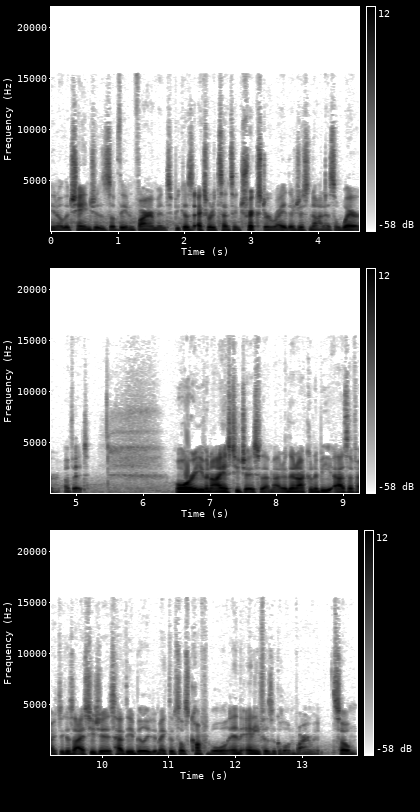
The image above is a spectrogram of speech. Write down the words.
you know the changes of the environment because extroverted sensing trickster, right? They're just not as aware of it or even ISTJs for that matter, they're not going to be as affected because ISTJs have the ability to make themselves comfortable in any physical environment. So,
